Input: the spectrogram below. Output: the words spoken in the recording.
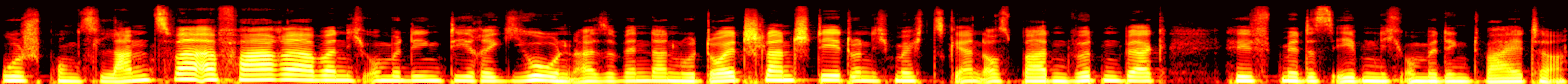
Ursprungsland zwar erfahre, aber nicht unbedingt die Region. Also wenn da nur Deutschland steht und ich möchte es gern aus Baden-Württemberg, hilft mir das eben nicht unbedingt weiter.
